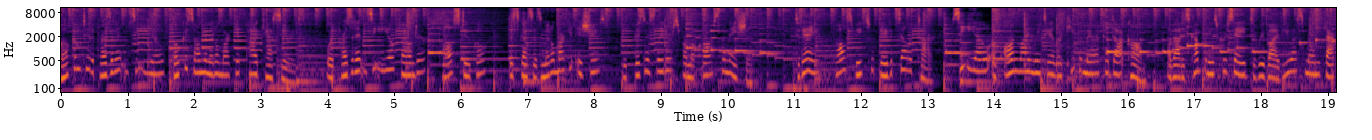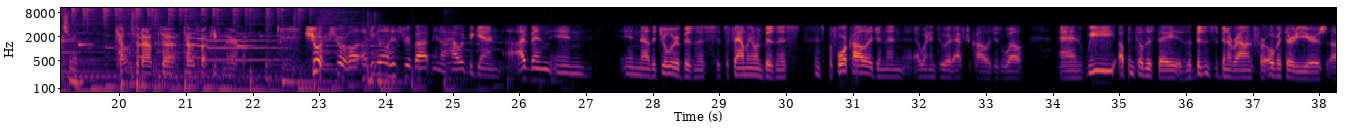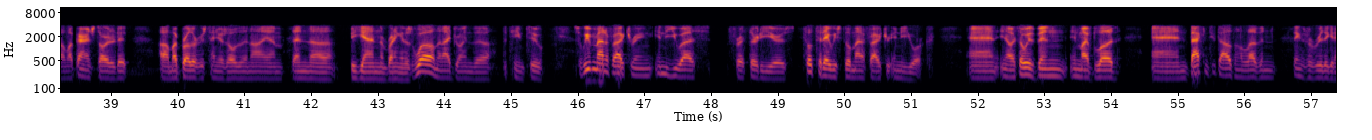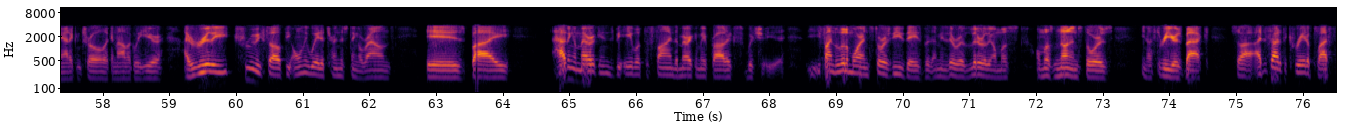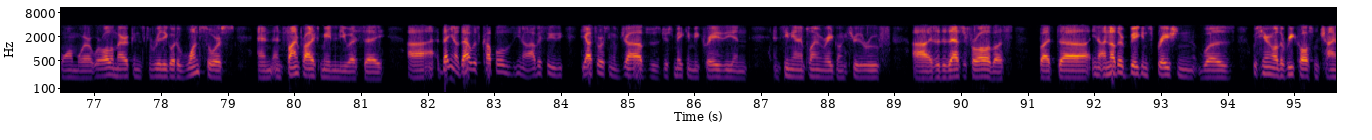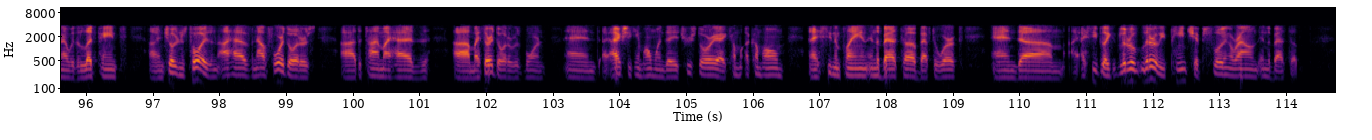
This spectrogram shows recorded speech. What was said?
Welcome to the President and CEO Focus on the Middle Market podcast series, where President and CEO founder Paul Stukel discusses middle market issues with business leaders from across the nation. Today, Paul speaks with David Seliktar, CEO of online retailer KeepAmerica.com, about his company's crusade to revive U.S. manufacturing. Tell us about uh, tell us about Keep America. Sure, sure. Well, I'll give you a little history about you know how it began. Uh, I've been in in uh, the jewelry business. It's a family-owned business since before college, and then I went into it after college as well. And we, up until this day, the business has been around for over 30 years. Uh, my parents started it. Uh, my brother, who's 10 years older than I am, then uh, began running it as well, and then I joined the the team too. So we've been manufacturing in the U.S. for 30 years. Till today, we still manufacture in New York and you know it's always been in my blood. And back in 2011, things were really getting out of control economically here. I really, truly felt the only way to turn this thing around is by having Americans be able to find American-made products, which uh, you find a little more in stores these days. But I mean, there were literally almost almost none in stores, you know, three years back. So I decided to create a platform where where all Americans can really go to one source and and find products made in the USA uh, that you know that was coupled. You know, obviously the outsourcing of jobs was just making me crazy, and and seeing the unemployment rate going through the roof uh, is a disaster for all of us. But uh, you know, another big inspiration was was hearing all the recalls from China with the lead paint uh, in children's toys, and I have now four daughters. Uh, at the time, I had uh, my third daughter was born, and I actually came home one day. True story. I come I come home and I see them playing in the bathtub after work, and um I, I see like literal, literally paint chips floating around in the bathtub.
